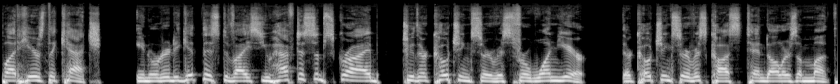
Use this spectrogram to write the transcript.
But here's the catch: in order to get this device, you have to subscribe to their coaching service for one year. Their coaching service costs ten dollars a month.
